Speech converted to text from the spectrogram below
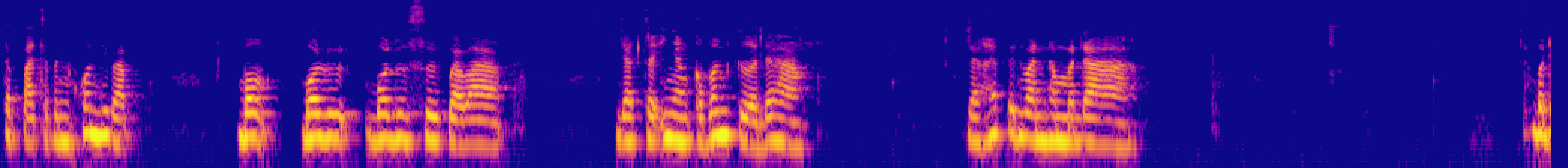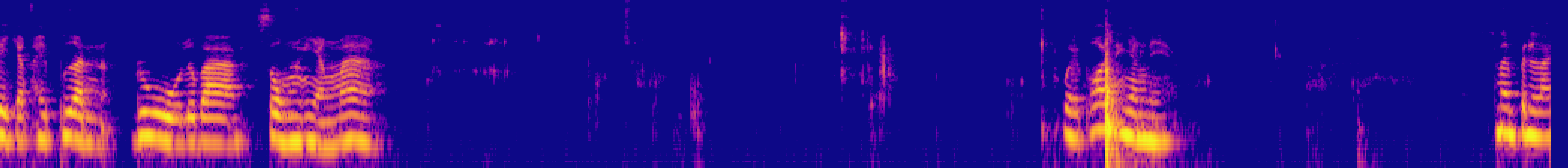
แต่ปาจะเป็นคนที่แบบบ่บ่รู้บ่รู้สึกแบบว่า อยากจะอีหยังกับวันเกิดเด้ค่ะ อยากให้เป็นวันธรรมดา บ่ได้อยากให้เพื่อนรู้หรือว่าส่งอีหยังมากไว้พออีหยังนี่มันเป็นไร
